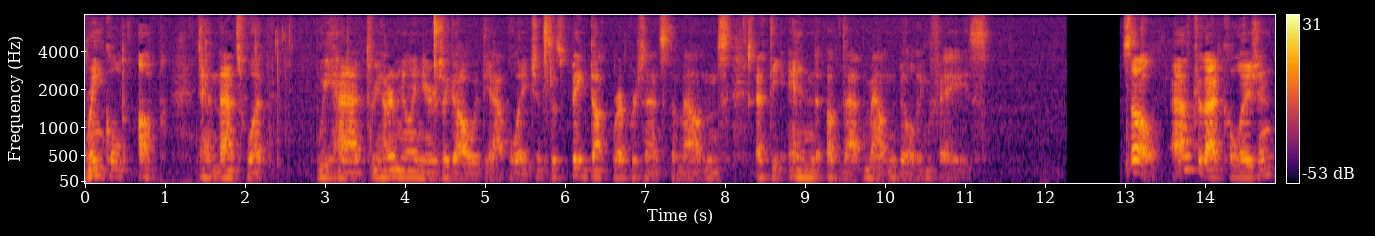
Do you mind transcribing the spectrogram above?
wrinkled up. And that's what we had 300 million years ago with the Appalachians. This big duck represents the mountains at the end of that mountain building phase. So, after that collision,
